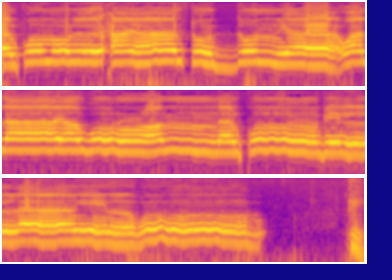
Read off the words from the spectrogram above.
تغرنكم الحياة الدنيا ولا يغرنكم بالله الغرور.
